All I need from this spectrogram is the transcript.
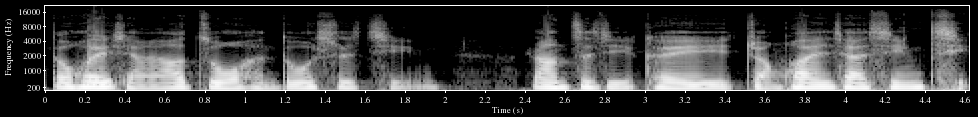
都会想要做很多事情。让自己可以转换一下心情。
